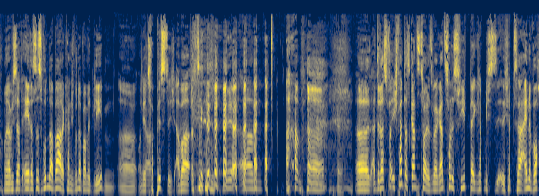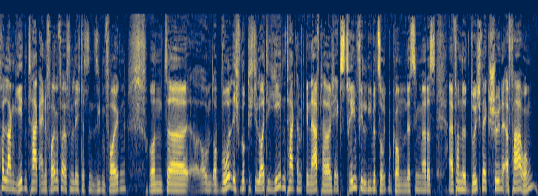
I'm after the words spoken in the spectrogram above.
Und dann habe ich gesagt, ey, das ist wunderbar, da kann ich wunderbar mit leben. Äh, und jetzt verpiss dich. Aber, nee, ähm, aber äh, also das, ich fand das ganz toll. Das war ein ganz tolles Feedback. Ich habe mich, ich habe ja eine Woche lang jeden Tag eine Folge veröffentlicht. Das sind sieben Folgen. Und, äh, und obwohl ich wirklich die Leute jeden Tag damit genervt habe, habe ich extrem viel Liebe zurückbekommen. Deswegen war das einfach eine durchweg schöne Erfahrung.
